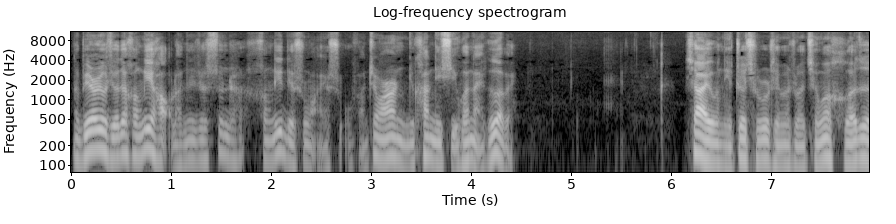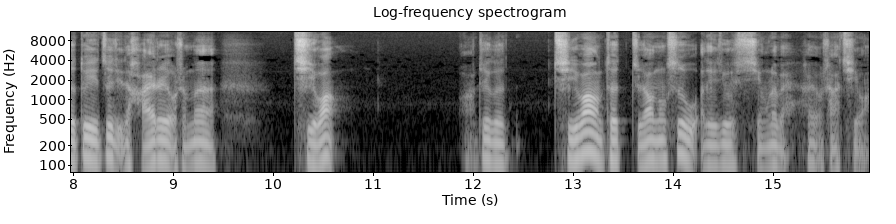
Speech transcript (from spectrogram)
那别人又觉得亨利好了，那就顺着亨利的数往下数。反正这玩意儿你就看你喜欢哪个呗。下一个问题，这求助提问说，请问盒子对自己的孩子有什么期望？啊，这个期望他只要能是我的就行了呗，还有啥期望？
